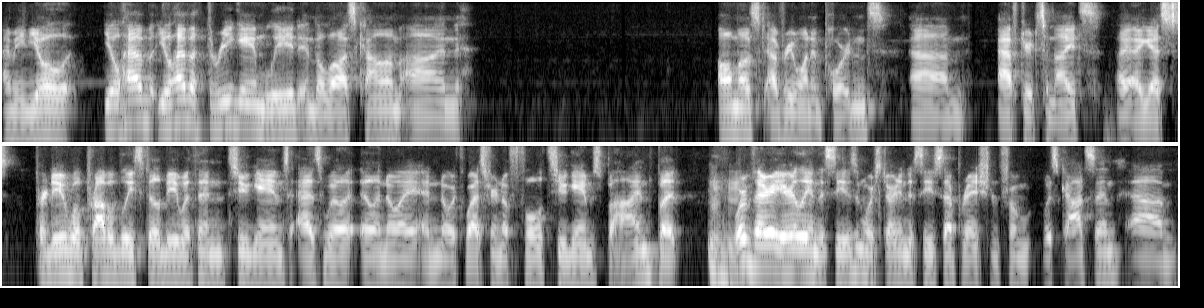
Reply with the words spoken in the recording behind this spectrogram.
I mean you'll you'll have you'll have a three game lead in the loss column on almost everyone important um, after tonight. I, I guess Purdue will probably still be within two games, as will Illinois and Northwestern, a full two games behind. But mm-hmm. we're very early in the season. We're starting to see separation from Wisconsin. Um,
